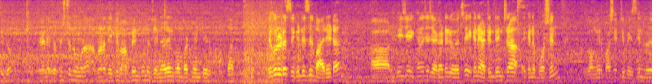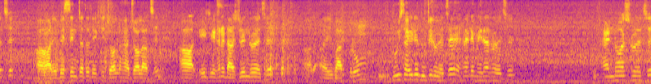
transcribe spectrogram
ছিল। এখানে যথেষ্ট নোংরা। আপনারা দেখে ভাববেন কোনো জেনারেল কম্পার্টমেন্টের বাথরুম দেখুন এটা সেকেন্ড এসির বাইরেটা। আর এই যে এখানে যে জায়গাটি রয়েছে, এখানে অ্যাটেন্ডেন্টরা এখানে বসেন এবং এর পাশে একটি বেসিন রয়েছে। আর এই বেসিনটাতে দেখছি জল হ্যাঁ জল আছে। আর এই যে এখানে ডাস্টবিন রয়েছে, আর এই বাথরুম দুই সাইডে দুটি রয়েছে। এখানে একটা মিরার রয়েছে হ্যান্ড ওয়াশ রয়েছে।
